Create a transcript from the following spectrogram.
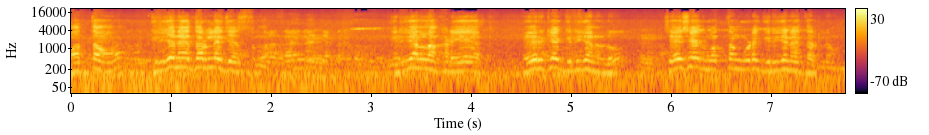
మొత్తం గిరిజనేతరులే చేస్తున్నారు. గిరిజనులు అక్కడ ఏ పేరుకే గిరిజనులు. చేసేది మొత్తం కూడా గిరిజనేతరులే ఉంది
